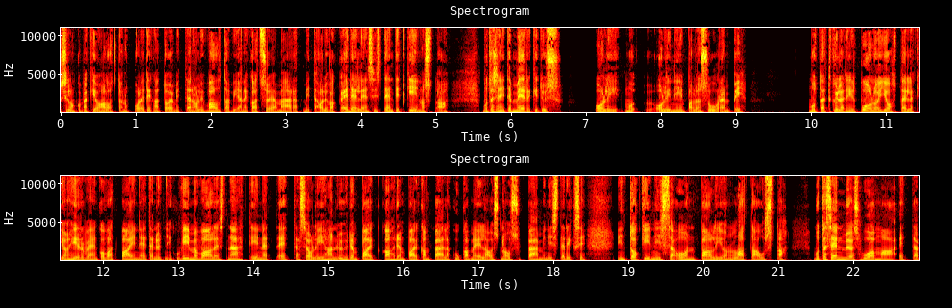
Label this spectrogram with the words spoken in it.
silloin, kun mäkin olen aloittanut politiikan toimittajana, oli valtavia ne katsojamäärät, mitä oli, vaikka edelleen siis tentit kiinnostaa, mutta se niiden merkitys oli, oli niin paljon suurempi. Mutta että kyllä niillä puoluejohtajillakin on hirveän kovat paineet. Ja nyt niin kuin viime vaaleista nähtiin, että, että se oli ihan yhden paik- kahden paikan päällä, kuka meillä olisi noussut pääministeriksi, niin toki niissä on paljon latausta – mutta sen myös huomaa, että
